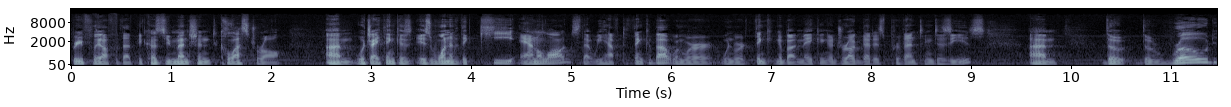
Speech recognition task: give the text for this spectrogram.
briefly off of that, because you mentioned cholesterol, um, which I think is, is one of the key analogs that we have to think about when we're, when we're thinking about making a drug that is preventing disease. Um, the, the road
